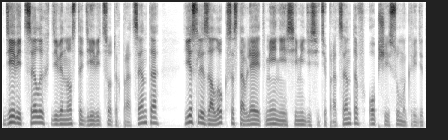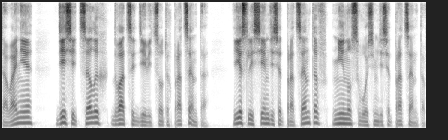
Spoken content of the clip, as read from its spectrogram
9,99%, если залог составляет менее 70% общей суммы кредитования, 10,29%, если 70% минус 80%.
